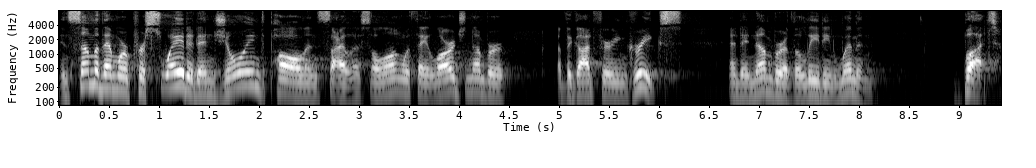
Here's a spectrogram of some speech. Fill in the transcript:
And some of them were persuaded and joined Paul and Silas, along with a large number of the God fearing Greeks and a number of the leading women. But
